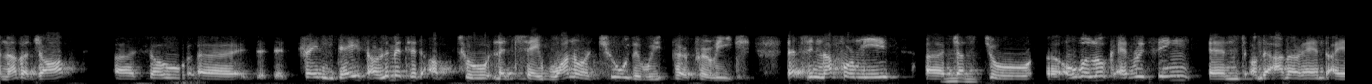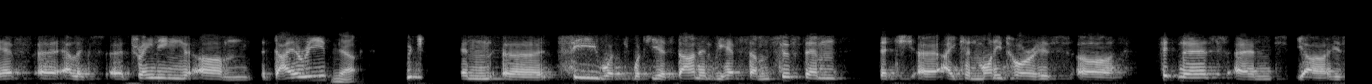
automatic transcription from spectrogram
another job. Uh, so uh, the, the, training days are limited up to let's say one or two the week per, per week. That's enough for me uh, mm-hmm. just to uh, overlook everything. And on the other hand, I have uh, Alex training um, diary, yeah. which can see what what he has done, and we have some system that I can monitor his fitness and yeah his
